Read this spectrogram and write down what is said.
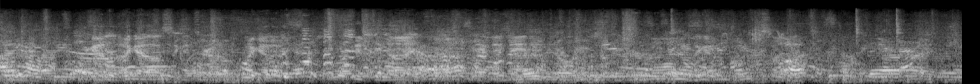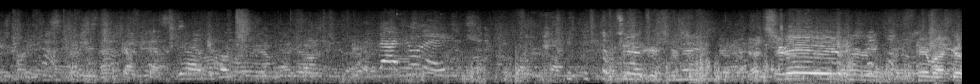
I got, I got a signature. I got a 59. That's your name. Here, Marco.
